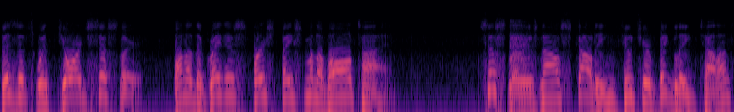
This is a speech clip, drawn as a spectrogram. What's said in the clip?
visits with George Sisler, one of the greatest first basemen of all time. Sisler is now scouting future big league talent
